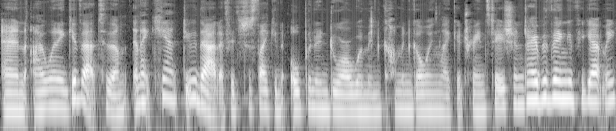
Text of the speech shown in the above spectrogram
And I want to give that to them. And I can't do that if it's just like an open and door, women come and going like a train station type of thing, if you get me.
